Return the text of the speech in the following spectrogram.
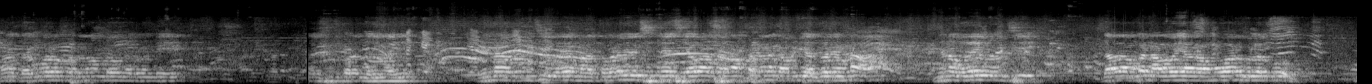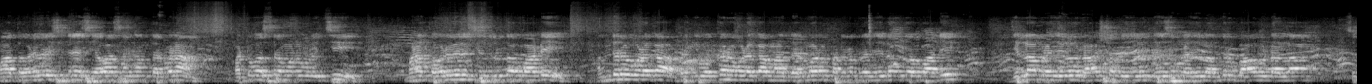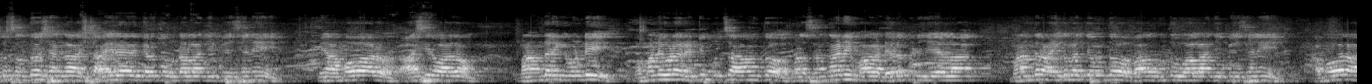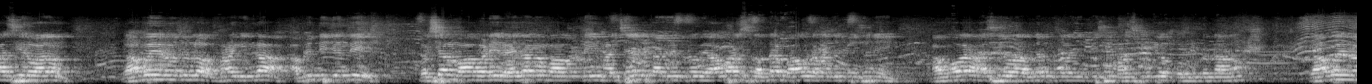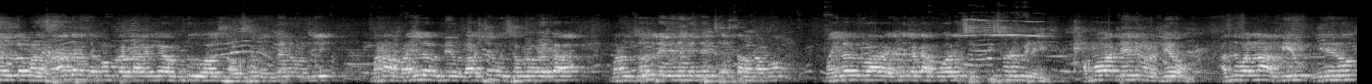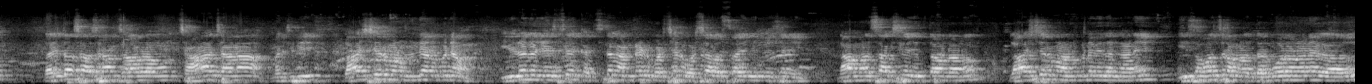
మన ధర్మవరం పట్టణంలో ఉన్నటువంటి దర్శించుకోవడం జరిగినది నిన్న నుంచి ఉదయం మన తొగడవేలి క్షత్రియ సేవా సంఘం పట్టణ కమిటీ ఆధ్వర్యంలో నిన్న ఉదయం నుంచి దాదాపుగా నలభై ఆరు అమ్మవారులకు మా తొగడవేలి క్షత్రియ సేవా సంఘం తరఫున పట్టు వస్త్రములు కూడా ఇచ్చి మన తొగడవేలి చంద్రులతో పాటు అందరూ కూడా ప్రతి ఒక్కరూ కూడా మన ధర్మవరం పట్టణ ప్రజలతో పాటు జిల్లా ప్రజలు రాష్ట్ర ప్రజలు దేశ ప్రజలు అందరూ బాగుండాలా సుఖ సంతోషంగా అష్ట ఐరారోగ్యాలతో ఉండాలని చెప్పేసి అని మీ అమ్మవారు ఆశీర్వాదం మనందరికీ ఉండి మమ్మల్ని కూడా రెట్టింపు ఉత్సాహంతో మన సంఘాన్ని బాగా డెవలప్మెంట్ చేయాలా మనందరం ఐకమత్యంతో బాగా ముందుకు పోవాలని చెప్పేసి అని అమ్మవారి ఆశీర్వాదం రాబోయే రోజుల్లో మనకి ఇంకా అభివృద్ధి చెంది వర్షాలు బాగుపడి రైతాంగం బాగుండి మన చేనేత కార్మికులు వ్యాపారస్తులు అందరూ బాగుండాలని చెప్పేసి అని అమ్మవారి ఆశీర్వాదం అందరికీ ఉండాలని చెప్పేసి మనస్ఫూర్తిగా కోరుకుంటున్నాను. రాబోయే రోజుల్లో మన సనాతన ధర్మం ప్రకారంగా ముందుకు పోవాల్సిన అవసరం ఎంతైనా ఉంది. మన మహిళలు మేము రాష్ట్రం వచ్చినప్పుడు కూడా మనం జోతులు ఏ విధంగా అయితే చేస్తూ ఉన్నామో మహిళల ద్వారా ఎందుకంటే అమ్మవారి శక్తి స్వరూపిణి. అమ్మవారు లేని మనం లేవు. అందువలన మీరు మీరు లలితా శాస్త్రాన్ని చదవడం చాలా చాలా మంచిది. లాస్ట్ ఇయర్ మనం ముందే అనుకున్నాం. ఈ విధంగా చేస్తే ఖచ్చితంగా హండ్రెడ్ పర్సెంట్ వర్షాలు వస్తాయని చెప్పేసి నా మనసాక్షిగా చెప్తా ఉన్నాను. లాస్ట్ ఇయర్ మనం అనుకున్న విధంగానే ఈ సంవత్సరం మన ధర్మవరంలోనే కాదు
